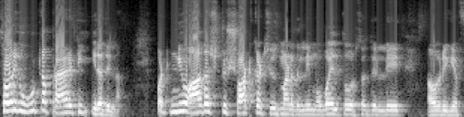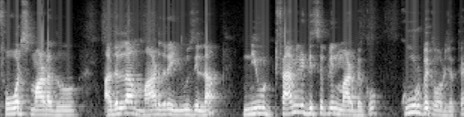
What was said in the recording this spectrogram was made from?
ಸೊ ಅವರಿಗೆ ಊಟ ಪ್ರಯಾರಿಟಿ ಇರೋದಿಲ್ಲ. ಬಟ್ ನೀವು ಆದಷ್ಟು ಶಾರ್ಟ್ ಕಟ್ಸ್ ಯೂಸ್ ಮಾಡೋದ್ರಲ್ಲಿ ಮೊಬೈಲ್ ತೋರಿಸೋದ್ರಲ್ಲಿ ಅವರಿಗೆ ಫೋರ್ಸ್ ಮಾಡೋದು ಅದೆಲ್ಲ ಮಾಡಿದ್ರೆ ಯೂಸ್ ಇಲ್ಲ. ನೀವು ಫ್ಯಾಮಿಲಿ ಡಿಸಿಪ್ಲಿನ್ ಮಾಡಬೇಕು ಕೂರ್ಬೇಕು ಅವ್ರ ಜೊತೆ.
